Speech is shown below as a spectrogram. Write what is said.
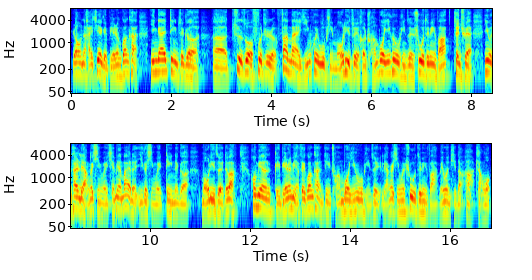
然后呢还借给别人观看，应该定这个呃制作、复制、贩卖淫秽物品牟利罪和传播淫秽物品罪，数罪并罚，正确，因为它是两个行为，前面卖的一个行为定那个牟利罪，对吧？后面给别人免费观看定传播淫秽物品罪，两个行为数罪并罚，没问题的哈，掌握。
